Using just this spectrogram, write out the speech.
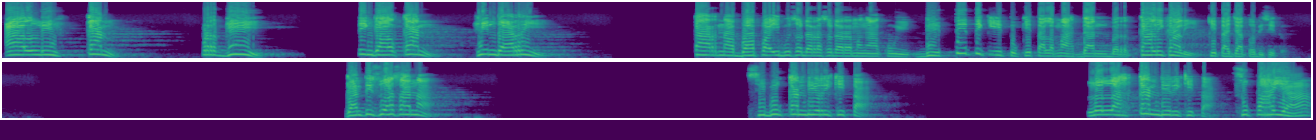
Alih tinggalkan, pergi, tinggalkan, hindari. Karena Bapak Ibu Saudara-saudara mengakui di titik itu kita lemah dan berkali-kali kita jatuh di situ. Ganti suasana. Sibukkan diri kita. Lelahkan diri kita supaya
